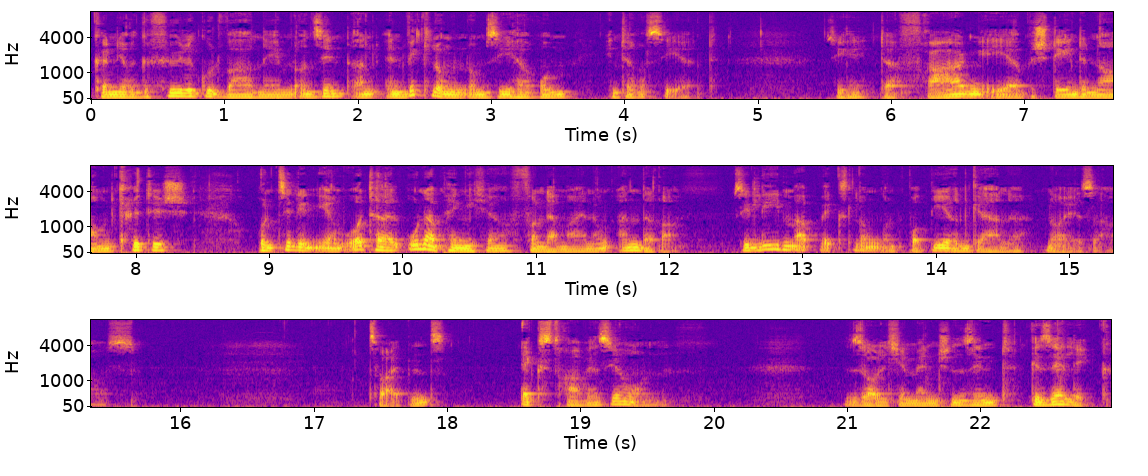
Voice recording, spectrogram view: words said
können ihre Gefühle gut wahrnehmen und sind an Entwicklungen um sie herum interessiert. Sie hinterfragen eher bestehende Normen kritisch und sind in ihrem Urteil unabhängiger von der Meinung anderer. Sie lieben Abwechslung und probieren gerne Neues aus. Zweitens Extraversion. Solche Menschen sind gesellig,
